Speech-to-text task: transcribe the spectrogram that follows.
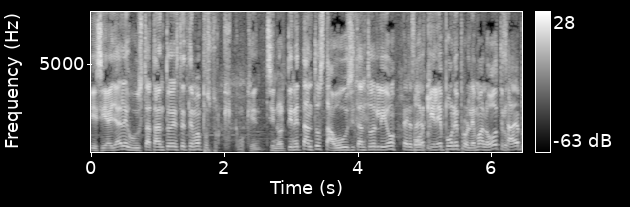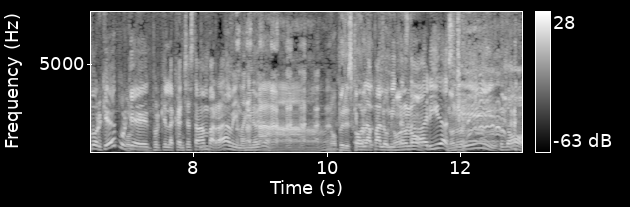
Y si a ella le gusta tanto este tema, pues porque como que si no tiene tantos tabús y tantos líos, Pero ¿sabe- ¿por qué le pone problema al otro? ¿Sabe por qué? Porque, ¿Por qué? porque la cancha estaba embarrada, me imagino yo. No, pero es que O la palomita estaba herida, no, no, sí. No,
